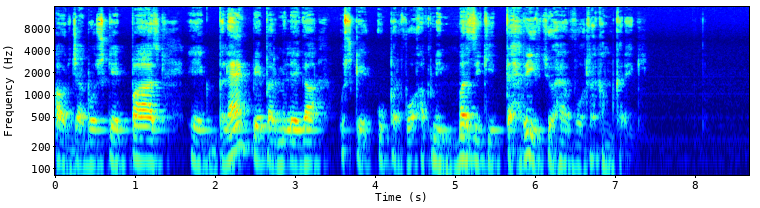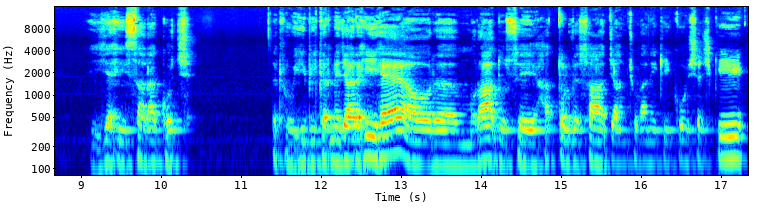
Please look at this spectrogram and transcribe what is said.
और जब उसके पास एक ब्लैंक पेपर मिलेगा, उसके ऊपर वो अपनी मर्ज़ी की तहरीर जो है वो रकम करेगी। यही सारा कुछ रूही भी करने जा रही है और मुराद उससे हतुलवसा जान छुड़ाने की कोशिश की।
